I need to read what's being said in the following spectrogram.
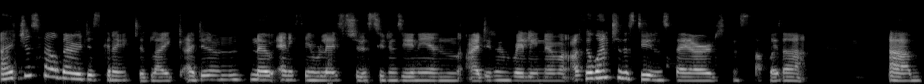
I just felt very disconnected. Like I didn't know anything related to the students' union. I didn't really know. Like I went to the students' fairs and stuff like that. Um,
